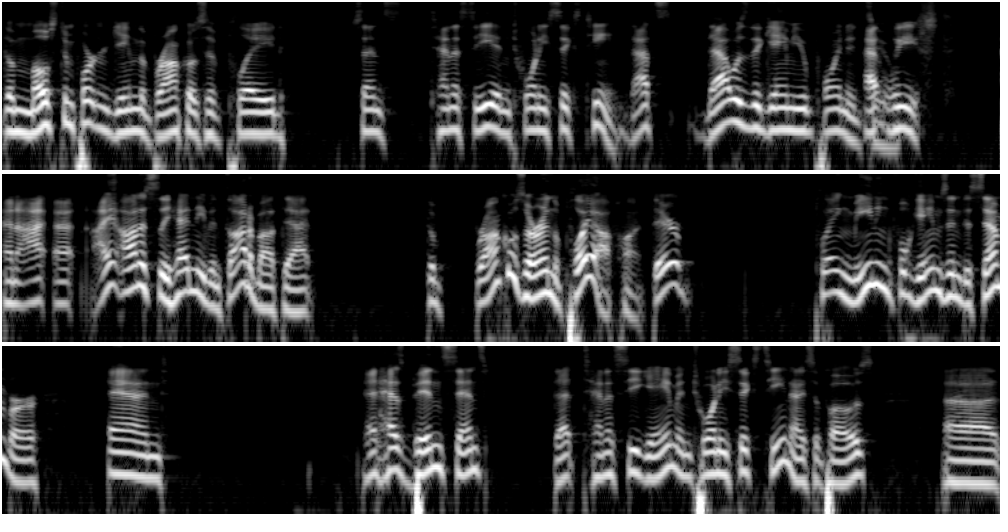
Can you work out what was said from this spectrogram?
the most important game the Broncos have played since Tennessee in 2016. That's that was the game you pointed to. At least. And I I, I honestly hadn't even thought about that Broncos are in the playoff hunt. They're playing meaningful games in December, and it has been since that Tennessee game in 2016, I suppose, uh,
